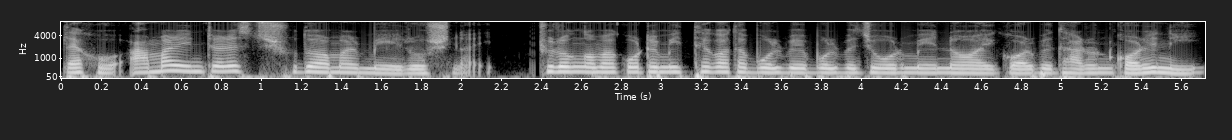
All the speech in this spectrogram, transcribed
দেখো, আমার ইন্টারেস্ট শুধু আমার মেয়ে রোশনাই। সুরঙ্গমা কোর্টে মিথ্যে কথা বলবে বলবে যে ওর মেয়ে নয়, গর্বে ধারণ করেনি।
